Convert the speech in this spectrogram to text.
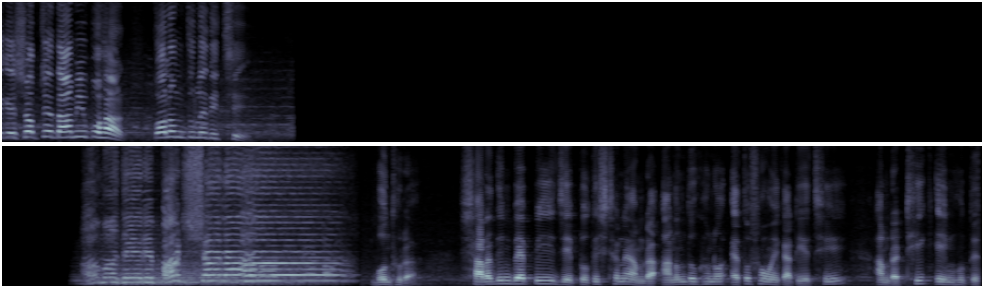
থেকে সবচেয়ে দামি উপহার কলম তুলে দিচ্ছি। আমাদের পাঠশালা। বন্ধুরা সারাদিন ব্যাপী যে প্রতিষ্ঠানে আমরা আনন্দঘন এত সময় কাটিয়েছি আমরা ঠিক এই মুহূর্তে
